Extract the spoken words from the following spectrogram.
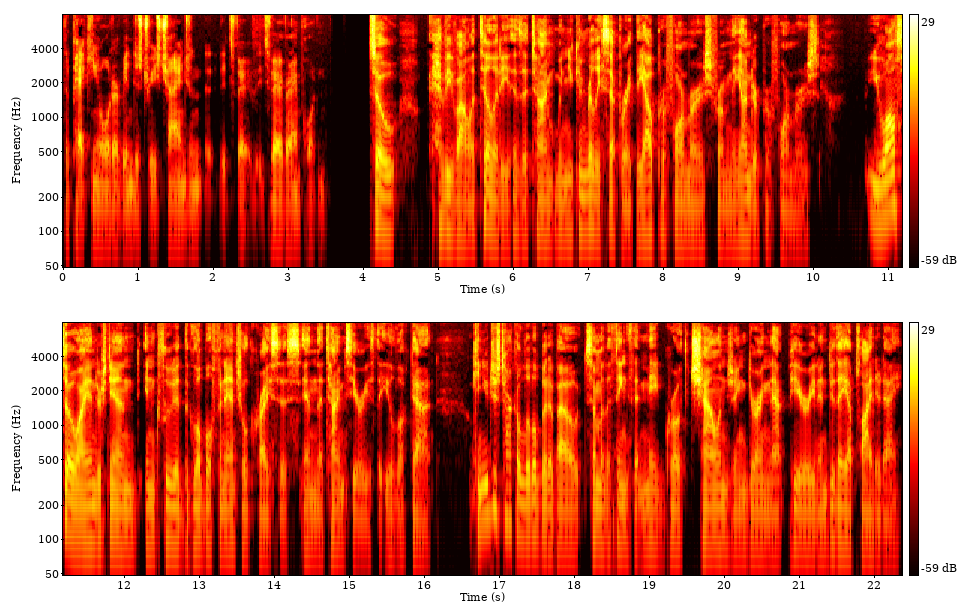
the pecking order of industries change, and it's very, it's very, very important. So heavy volatility is a time when you can really separate the outperformers from the underperformers. You also, I understand, included the global financial crisis in the time series that you looked at. Can you just talk a little bit about some of the things that made growth challenging during that period and do they apply today?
